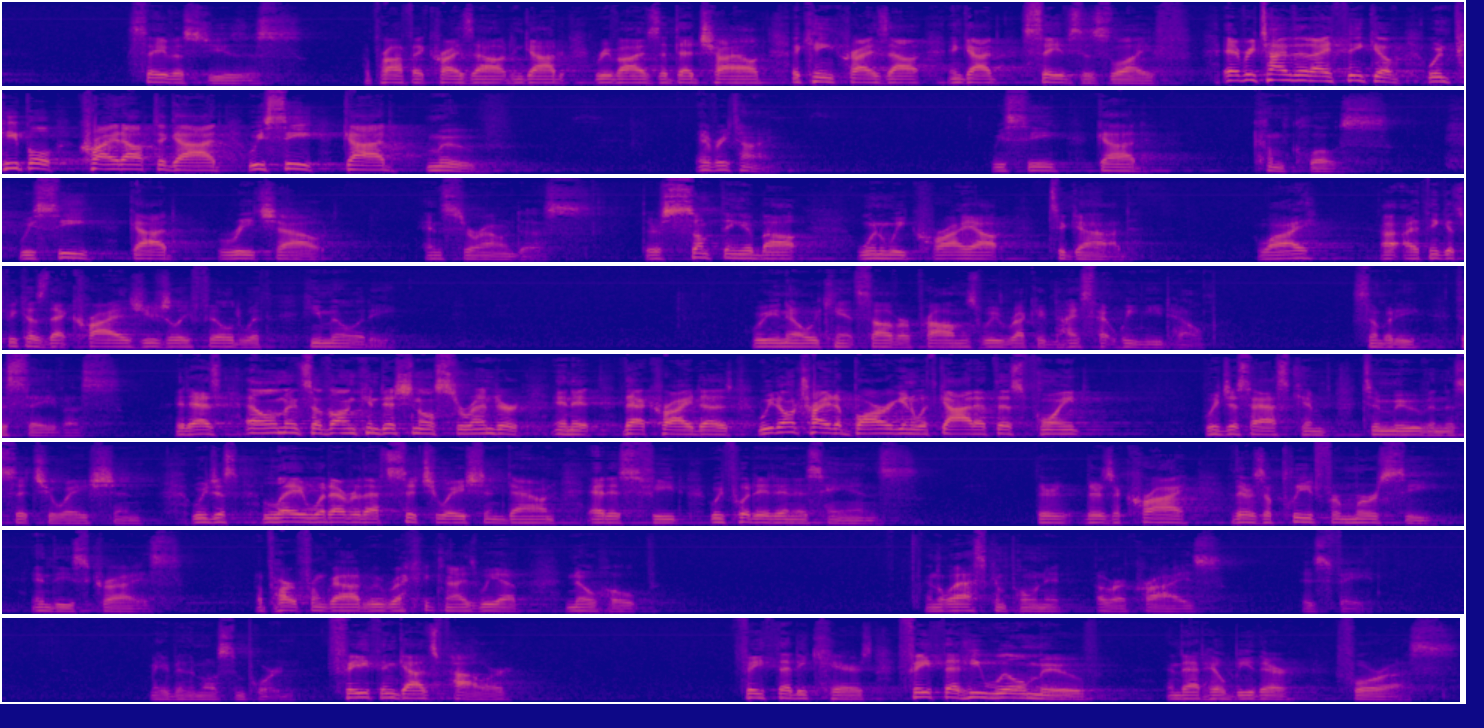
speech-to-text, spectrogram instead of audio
Save us, Jesus. A prophet cries out, and God revives a dead child. A king cries out, and God saves his life. Every time that I think of when people cried out to God, we see God move. Every time. We see God come close. We see God reach out and surround us. There's something about when we cry out to God. Why? I think it's because that cry is usually filled with humility. We know we can't solve our problems, we recognize that we need help. Somebody to save us. It has elements of unconditional surrender in it, that cry does. We don't try to bargain with God at this point. We just ask Him to move in the situation. We just lay whatever that situation down at His feet. We put it in His hands. There, there's a cry, there's a plead for mercy in these cries. Apart from God, we recognize we have no hope. And the last component of our cries is faith. Maybe the most important. Faith in God's power, faith that He cares, faith that He will move, and that He'll be there for us.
